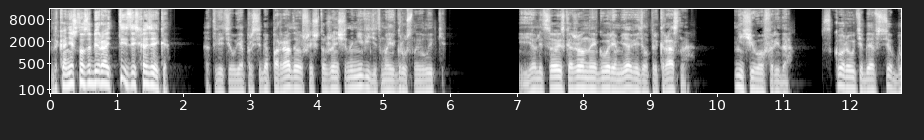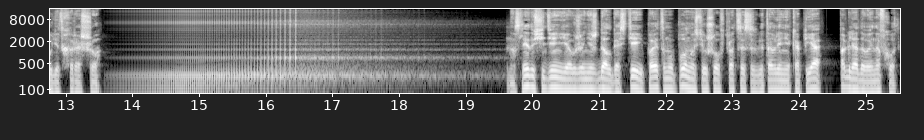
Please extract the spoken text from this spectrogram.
Да, конечно, забирай. Ты здесь хозяйка. — ответил я про себя, порадовавшись, что женщина не видит моей грустной улыбки. Ее лицо, искаженное горем, я видел прекрасно. Ничего, Фарида, скоро у тебя все будет хорошо. На следующий день я уже не ждал гостей, поэтому полностью ушел в процесс изготовления копья, поглядывая на вход.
